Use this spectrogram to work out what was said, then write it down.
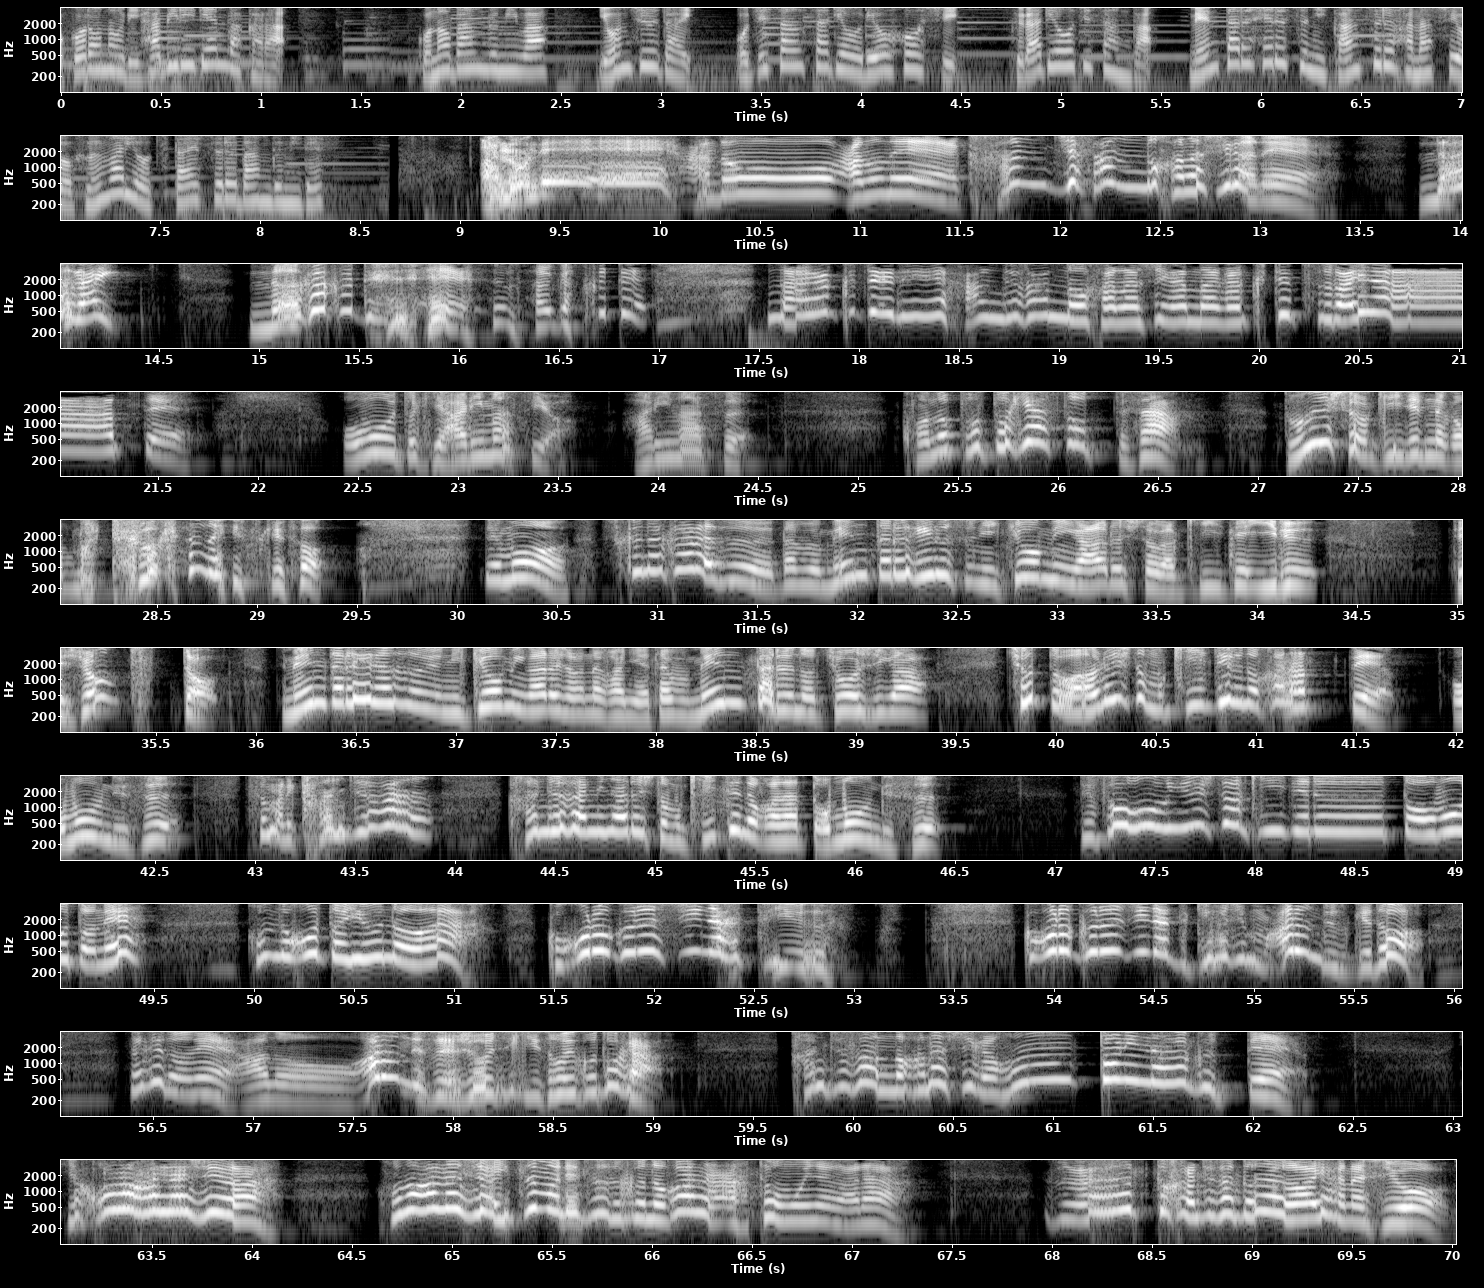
心のリハビリ現場からこの番組は40代おじさん作業療法士クラゲおじさんがメンタルヘルスに関する話をふんわりお伝えする番組ですあのねあのー、あのね患者さんの話がね、長い長くてね、長くて、長くてね、患者さんの話が長くて辛いなーって思う時ありますよ。あります。このポッドキャストってさ、どういう人が聞いてるのか全くわかんないんですけど、でも、少なからず多分メンタルヘルスに興味がある人が聞いている。でしょ？きっと。メンタルヘルスに興味がある人の中には多分メンタルの調子がちょっと悪い人も聞いてるのかなって思うんです。つまり患者さん、患者さんになる人も聞いてんのかなと思うんです。で、そういう人が聞いてると思うとね、こんなこと言うのは、心苦しいなっていう心苦しいなって気持ちもあるんですけど、だけどね、あのー、あるんですよ、正直、そういうことが。患者さんの話が本当に長くって、いや、この話は、この話はいつまで続くのかなと思いながら、ずっと患者さんと長い話を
